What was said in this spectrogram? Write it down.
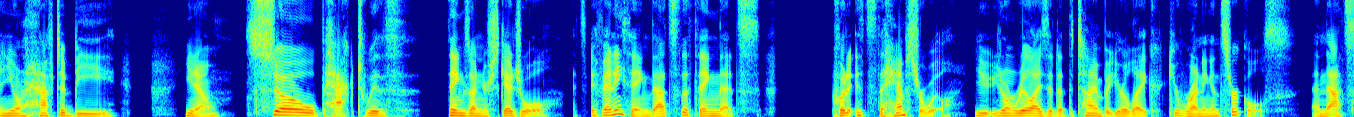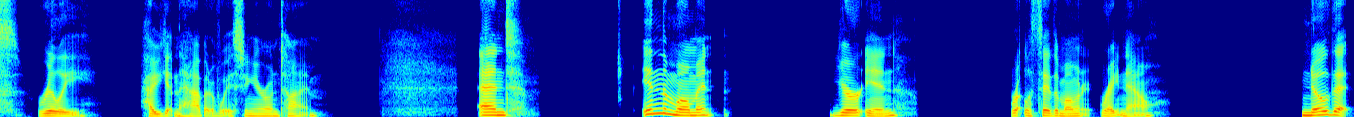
and you don't have to be, you know, so packed with things on your schedule. It's, if anything, that's the thing that's put it's the hamster wheel. You you don't realize it at the time, but you're like you're running in circles. And that's really how you get in the habit of wasting your own time. And in the moment you're in, let's say the moment right now, know that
